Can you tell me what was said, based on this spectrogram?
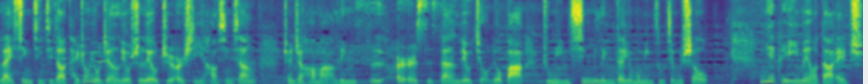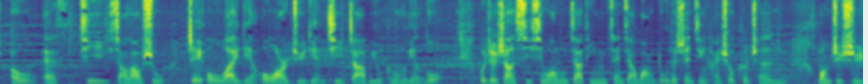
来信请寄到台中邮政六十六至二十一号信箱，传真号码零四二二四三六九六八，注明“心灵的游牧民族”节目收。你也可以 email 到 h o s t 小老鼠 j o y 点 o r g 点七 w 跟我们联络，或者上喜新网络家庭参加网络的圣经函授课程，网址是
